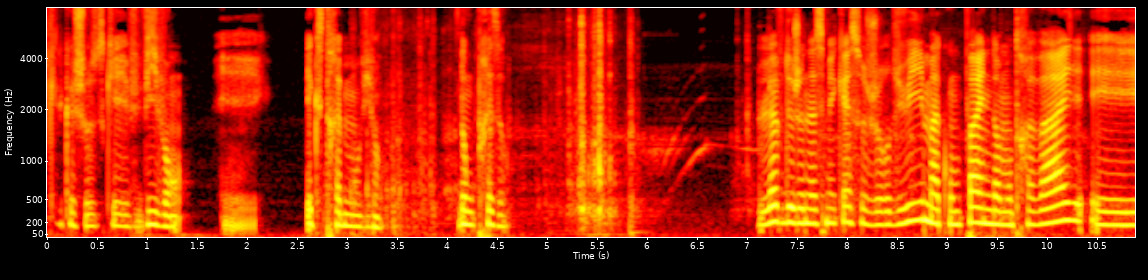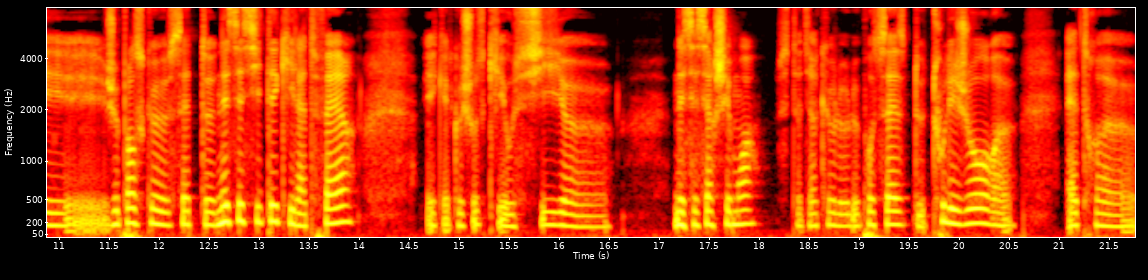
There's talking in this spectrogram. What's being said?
Quelque chose qui est vivant et extrêmement vivant. Donc présent. L'œuvre de Jonas Mekas aujourd'hui m'accompagne dans mon travail et je pense que cette nécessité qu'il a de faire est quelque chose qui est aussi euh, nécessaire chez moi. C'est-à-dire que le, le process de tous les jours euh, être euh,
